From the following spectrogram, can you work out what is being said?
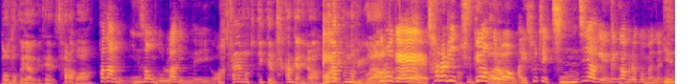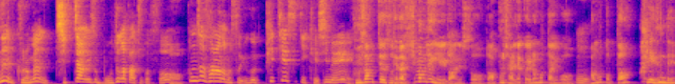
너도 그냥 이렇게 살아봐. 화담 인성 논란 있네 이거. 살려줬기 때문에 착한 게 아니라 더 나쁜 놈인 거야. 그러게 어. 차라리 어. 죽여 어. 그럼 아니 솔직히 진지하게 생각을 해보면은 얘는 그러면 직장에서 모두가 다 죽었어 어. 혼자 살아남았어 이거 PTSD 개심해 그 상태에서 게다가 희망적인 얘기도 안 했어. 너 앞으로 잘 될 거야 이런 것도 아니고 어. 아무것도 없다? 아니 근데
